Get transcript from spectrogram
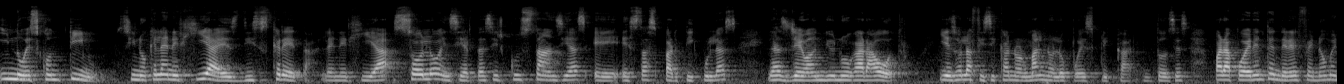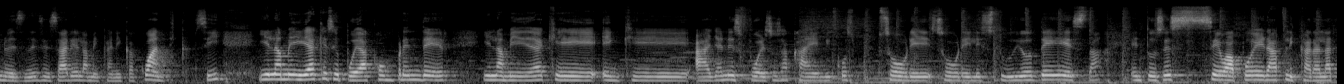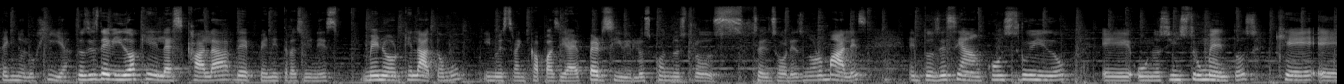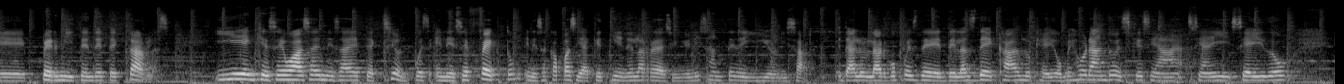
y no es continuo sino que la energía es discreta. La energía solo en ciertas circunstancias, eh, estas partículas las llevan de un lugar a otro y eso la física normal no lo puede explicar. Entonces, para poder entender el fenómeno es necesaria la mecánica cuántica, ¿sí? Y en la medida que se pueda comprender y en la medida que, en que hayan esfuerzos académicos sobre, sobre el estudio de esta, entonces se va a poder aplicar a la tecnología. Entonces, debido a que la escala de penetración es menor que el átomo y nuestra incapacidad de percibirlos con nuestros sensores normales, entonces se han construido eh, unos instrumentos que eh, permiten detectarlas. ¿Y en qué se basa en esa detección? Pues en ese efecto, en esa capacidad que tiene la radiación ionizante de ionizar. A lo largo pues, de, las décadas lo que ha ido mejorando es que se se ha ido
